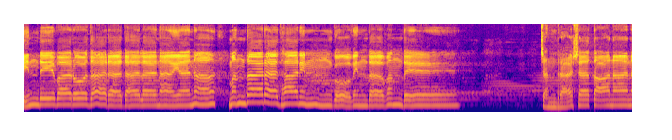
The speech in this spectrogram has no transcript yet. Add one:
इन्देवरोदरदलनयन मन्दरधारिन् गोविन्द वन्दे। चन्द्रशतानन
